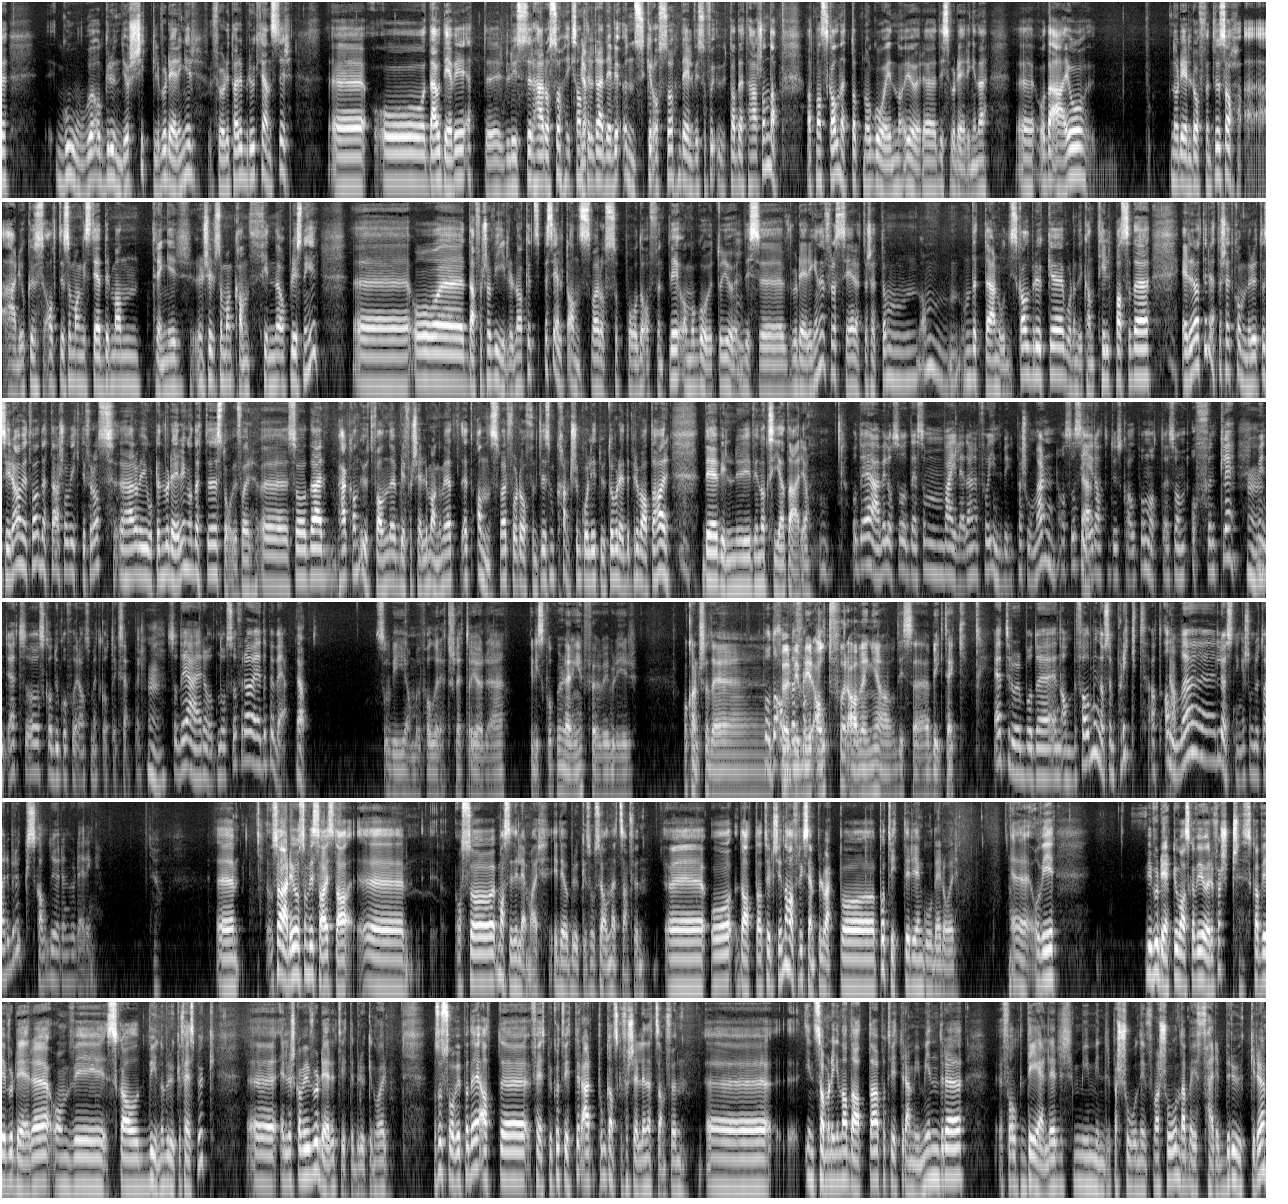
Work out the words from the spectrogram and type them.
gode og grundige og skikkelige vurderinger før de tar i bruk tjenester. Uh, og det er jo det vi etterlyser her også. ikke sant? Ja. Eller det er det vi ønsker også delvis å få ut av dette her. sånn da, At man skal nettopp nå gå inn og gjøre disse vurderingene. Uh, og det er jo Når det gjelder det offentlige, så er det jo ikke alltid så mange steder man trenger Unnskyld, som man kan finne opplysninger. Uh, og eh, Derfor så hviler det nok et spesielt ansvar også på det offentlige om å gå ut og gjøre mm. disse vurderingene, for å se rett og slett om, om, om, dette er noe de skal bruke, hvordan de kan tilpasse det, eller at de rett og slett kommer ut og sier ja, vet du hva, dette er så viktig for oss, her har vi gjort en vurdering, og dette står vi for. Uh, så der, her kan utfallene bli forskjellige mange, men et, et, ansvar for det offentlige som kanskje går litt utover det de private har, mm. det vil vi nok si at det er, ja. Og det er vel også det som veilederen for innebygd personvern også sier, ja. at du skal på en måte som offentlig mm. myndighet så skal du gå foran som et godt eksempel. Mm. Så det er rådene også fra EDPB. Ja. Så vi anbefaler rett og slett å gjøre risikovurderinger før vi blir Og kanskje det før vi blir altfor avhengig av disse big tech. Jeg tror både en anbefaling, men også en plikt. At alle ja. løsninger som du tar i bruk, skal du gjøre en vurdering. Ja. Uh, så er det jo, som vi sa i stad, eh, også masse dilemmaer i det å bruke sosiale nettsamfunn. Eh, og Datatilsynet har f.eks. vært på, på, Twitter i en god del år. Eh, og vi, vi vurderte jo hva skal vi gjøre først. Skal vi vurdere om vi skal begynne å bruke Facebook? Eh, eller skal vi vurdere Twitter-bruken vår? Og så så vi på det at uh, Facebook og Twitter er to ganske forskjellige nettsamfunn. Uh, innsamlingen av data på Twitter er mye mindre. Folk deler mye mindre personlig informasjon. Det er mye færre brukere.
